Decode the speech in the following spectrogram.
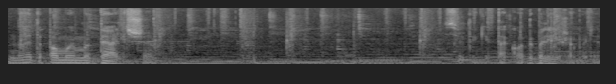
Но это, по-моему, дальше. Все-таки так вот ближе будет.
